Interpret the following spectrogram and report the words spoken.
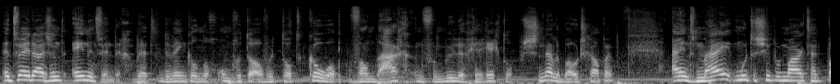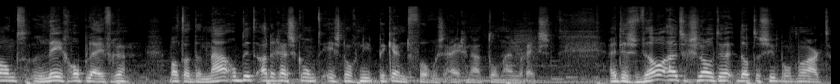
In 2021 werd de winkel nog omgetoverd tot Coop Vandaag, een formule gericht op snelle boodschappen. Eind mei moet de supermarkt het pand leeg opleveren. Wat er daarna op dit adres komt is nog niet bekend volgens eigenaar Ton Hendricks. Het is wel uitgesloten dat de supermarkt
